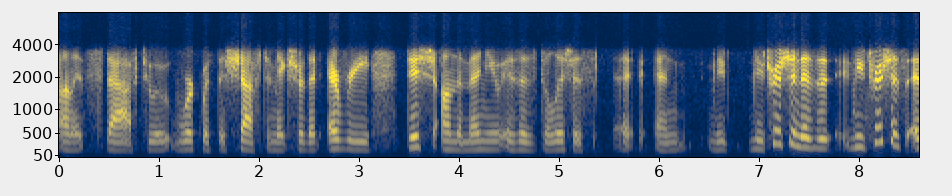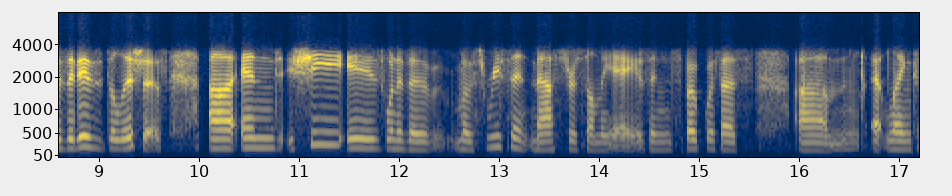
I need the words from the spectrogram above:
on its staff to work with the chef to make sure that every dish on the menu is as delicious eh, and nutrition is nutritious as it is delicious. Uh, and she is one of the most recent master sommeliers and spoke with us um, at length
